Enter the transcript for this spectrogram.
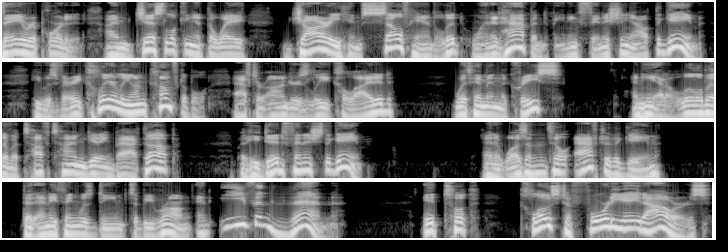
they reported it. I'm just looking at the way Jarry himself handled it when it happened, meaning finishing out the game. He was very clearly uncomfortable after Anders Lee collided with him in the crease, and he had a little bit of a tough time getting back up, but he did finish the game. And it wasn't until after the game that anything was deemed to be wrong. And even then, it took close to 48 hours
